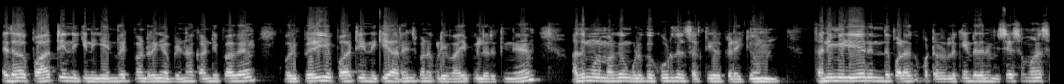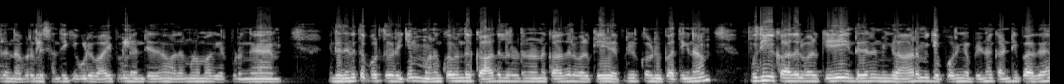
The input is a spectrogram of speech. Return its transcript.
ஏதாவது பார்ட்டி இன்னைக்கு நீங்கள் இன்வைட் பண்ணுறீங்க அப்படின்னா கண்டிப்பாக ஒரு பெரிய பார்ட்டி இன்னைக்கு அரேஞ்ச் பண்ணக்கூடிய வாய்ப்புகள் இருக்குங்க. அது மூலமாக உங்களுக்கு கூடுதல் சக்திகள் கிடைக்கும். தனிமையிலேயே இருந்து பழக்கப்பட்டவர்களுக்கு இன்றைய தினம் விசேஷமான சில நபர்களை சந்திக்கக்கூடிய வாய்ப்புகள் இன்றைய தினம் அதன் மூலமாக ஏற்படுங்க. இந்த தினத்தை பொறுத்த வரைக்கும் மனம் கவர்ந்த காதலருடனான காதல் வாழ்க்கையை எப்படி இருக்கும் அப்படின்னு பார்த்தீங்கன்னா புதிய காதல் வாழ்க்கையை இன்றைய தினம் நீங்கள் ஆரம்பிக்க போறீங்க அப்படின்னா கண்டிப்பாக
